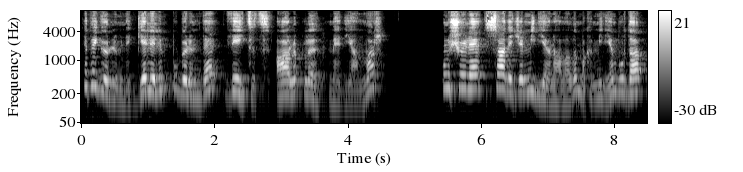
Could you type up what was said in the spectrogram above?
tepe görünümüne gelelim. Bu bölümde weighted ağırlıklı medyan var. Bunu şöyle sadece midyanı alalım. Bakın midyan burada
